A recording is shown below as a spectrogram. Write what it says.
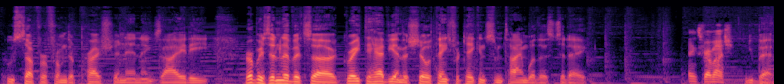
who suffer from depression and anxiety. Representative, it's uh, great to have you on the show. Thanks for taking some time with us today. Thanks very much. You bet.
